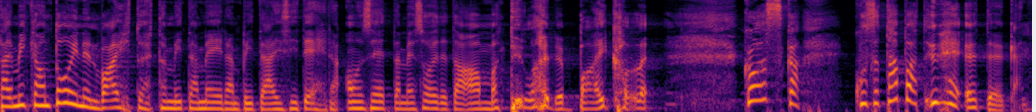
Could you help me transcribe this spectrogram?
tai mikä on toinen vaihtoehto, mitä meidän pitäisi tehdä, on se, että me soitetaan ammattilainen paikalle. Koska kun sä tapat yhden ötökän,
